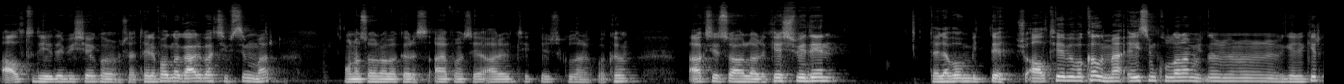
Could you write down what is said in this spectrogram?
6 diye de bir şey koymuşlar. Telefonda galiba çift sim var. Ona sonra bakarız. iPhone SE RN teknolojisi kullanarak bakın. Aksesuarları keşfedin. Telefon bitti. Şu 6'ya bir bakalım ya. eSIM kullanan gerekir.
